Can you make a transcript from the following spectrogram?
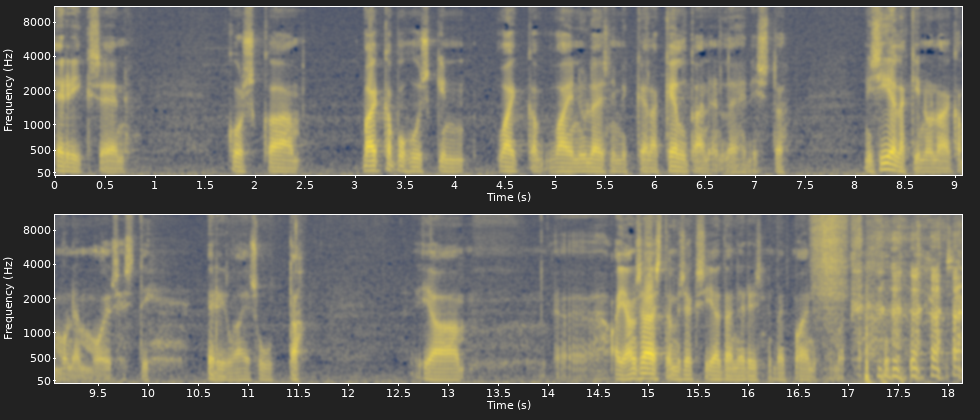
erikseen, koska vaikka puhuiskin vaikka vain yleisnimikkeellä keltainen lehdistö, niin sielläkin on aika monenmoisesti erilaisuutta. Ja äh, ajan säästämiseksi jätän erisnimet mainitsematta.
